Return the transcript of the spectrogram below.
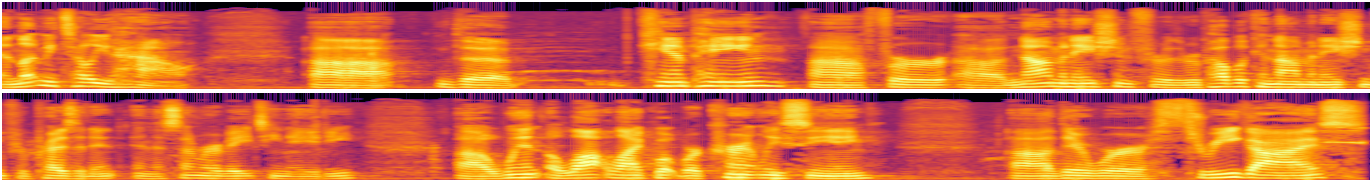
And let me tell you how. Uh, the campaign uh, for nomination for the Republican nomination for president in the summer of 1880 uh, went a lot like what we're currently seeing. Uh, there were three guys,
